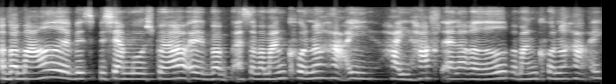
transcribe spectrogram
Og hvor meget, øh, hvis, hvis jeg må spørge, øh, hvor, altså hvor mange kunder har I, har I haft allerede? Hvor mange kunder har I?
